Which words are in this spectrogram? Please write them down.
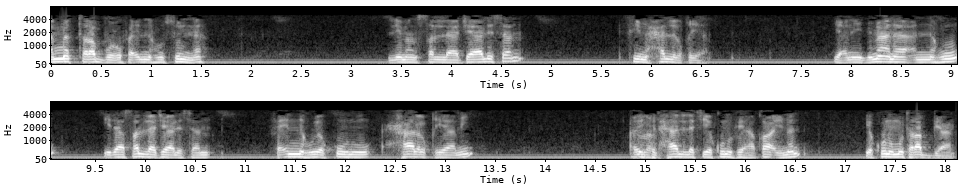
أما التربع فإنه سنة لمن صلى جالسا في محل القيام. يعني بمعنى أنه إذا صلى جالسا فإنه يكون حال القيام أي في نعم. الحال التي يكون فيها قائما يكون متربعا.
